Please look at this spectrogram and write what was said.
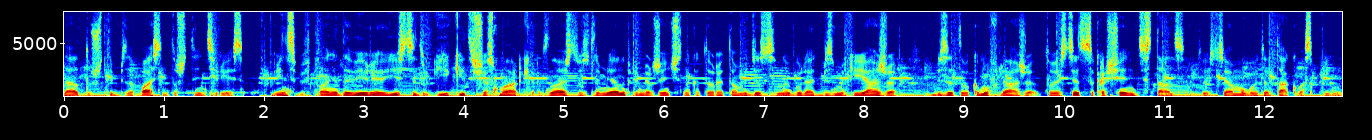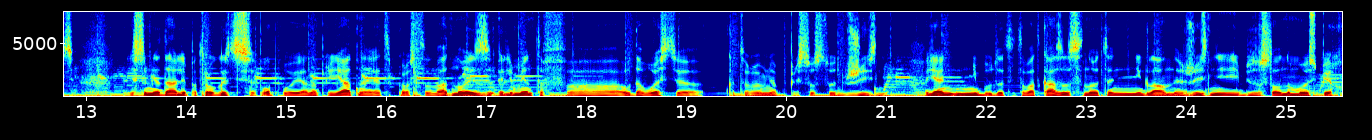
Да, то, что ты безопасен, то, что ты интересен. В принципе, в плане доверия есть и другие какие-то сейчас маркеры. Знаешь, то есть для меня, например, женщина, которая там идет со мной гулять без макияжа, без этого камуфляжа, то есть это сокращение дистанции. То есть я могу это так воспринять. Если мне дали потрогать попу, и она приятная, это просто одно из элементов э, удовольствия которые у меня присутствуют в жизни. Я не буду от этого отказываться, но это не главное в жизни, и, безусловно, мой успех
